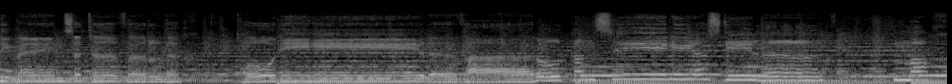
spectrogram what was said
die mense te verlig. Tot die hele wêreld kan sien U is die lig. Mag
